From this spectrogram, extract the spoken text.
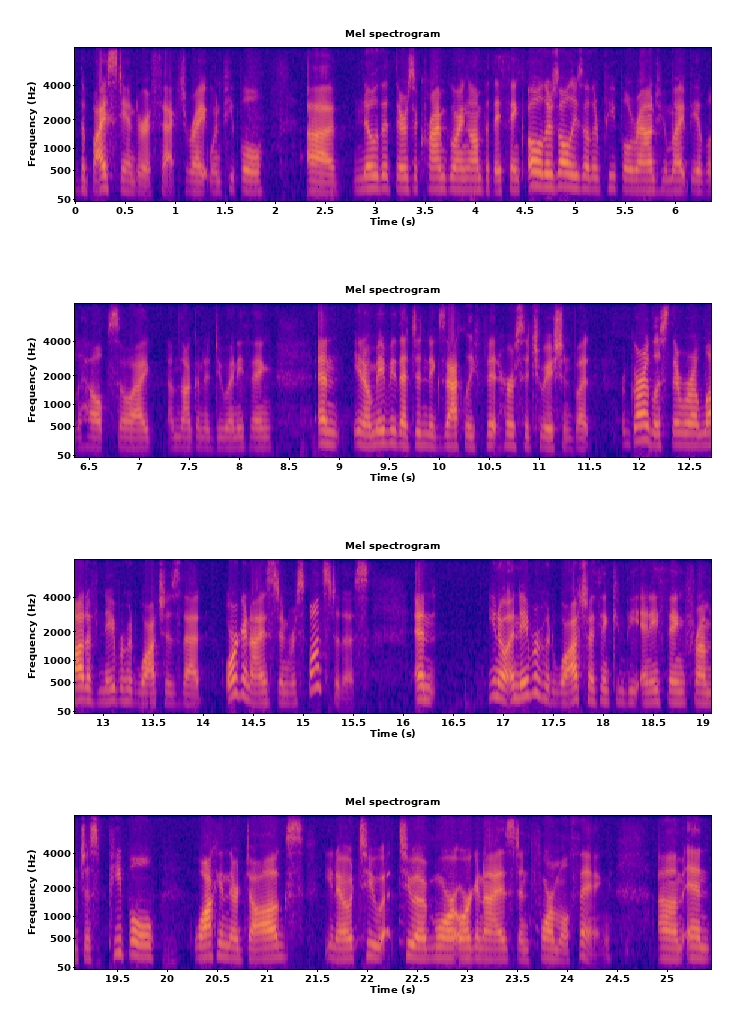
the bystander effect, right? When people uh, know that there's a crime going on, but they think, oh, there's all these other people around who might be able to help, so I, I'm not going to do anything. And you know, maybe that didn't exactly fit her situation, but regardless, there were a lot of neighborhood watches that organized in response to this. And you know, a neighborhood watch I think can be anything from just people walking their dogs, you know, to to a more organized and formal thing. Um, and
